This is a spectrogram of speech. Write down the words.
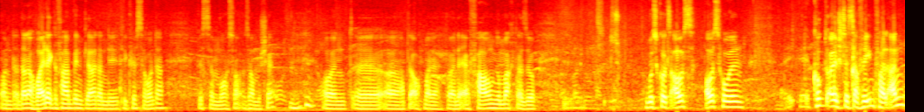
und dann auch weitergefahren bin, klar, dann die, die Küste runter bis zum Mont Saint- Saint-Michel und äh, äh, habe da auch meine, meine Erfahrung gemacht. Also ich muss kurz aus, ausholen. Guckt euch das auf jeden Fall an.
